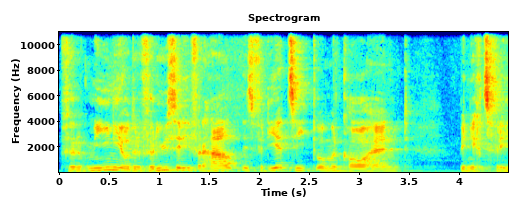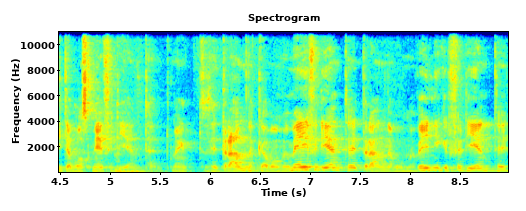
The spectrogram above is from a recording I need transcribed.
für meine oder für unsere Verhältnisse, für die Zeit, die wir hatten, bin ich zufrieden, was wir verdient haben. Ich meine, Es hat Rennen gegeben, wo man mehr verdient hat, Rennen, wo man weniger verdient hat.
